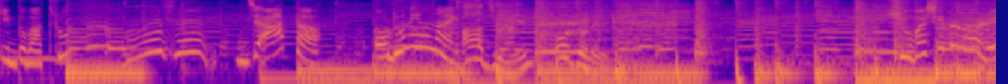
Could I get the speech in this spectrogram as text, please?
কিন্তু বাথরুম? যা তা। ওডোনিল নাই। আজই ওডোনিল সুবাসিত ঘরে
